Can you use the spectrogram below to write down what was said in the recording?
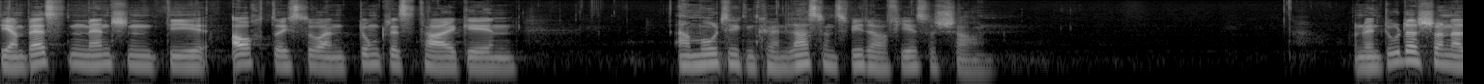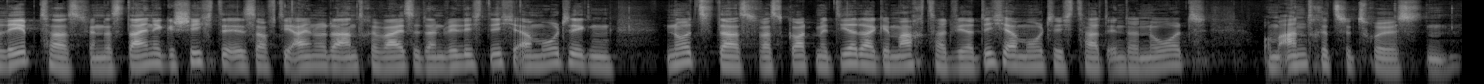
Die am besten Menschen, die auch durch so ein dunkles Tal gehen, ermutigen können. Lass uns wieder auf Jesus schauen. Und wenn du das schon erlebt hast, wenn das deine Geschichte ist auf die eine oder andere Weise, dann will ich dich ermutigen, nutz das, was Gott mit dir da gemacht hat, wie er dich ermutigt hat in der Not, um andere zu trösten.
